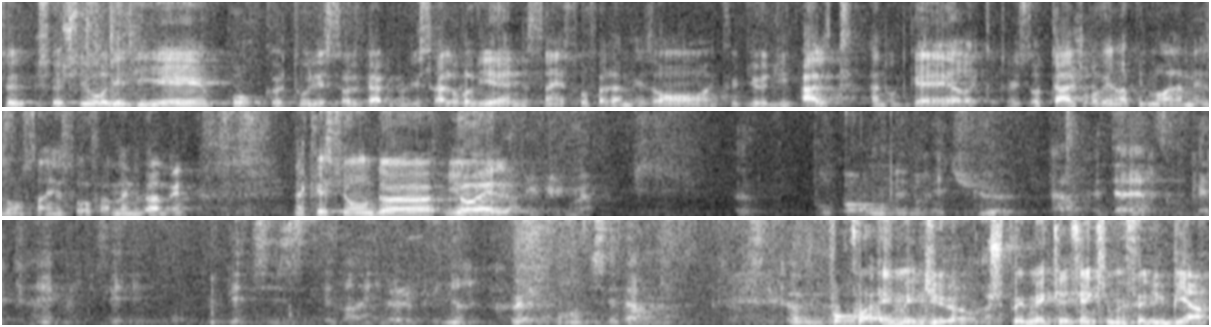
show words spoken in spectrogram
Ce, jour dédié pour que tous les soldats d'Israël reviennent sains et saufs à la maison, et que Dieu dit halte à notre guerre, et que tous les otages reviennent rapidement à la maison sains et saufs. Amen, amen. La question de Yoel. Euh, pourquoi on aimerait Dieu alors que derrière, quand quelqu'un fait une bêtise, eh ben, il va le punir cruellement, sévèrement? Comme... Pourquoi aimer Dieu? Je peux aimer quelqu'un qui me fait du bien,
